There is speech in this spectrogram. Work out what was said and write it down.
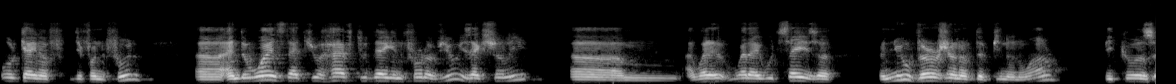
all kind of different food. Uh, and the wines that you have today in front of you is actually um, what, what I would say is a, a new version of the Pinot Noir because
